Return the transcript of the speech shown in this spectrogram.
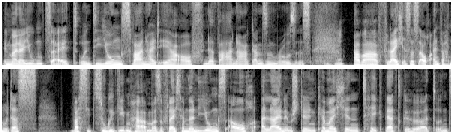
in meiner Jugendzeit. Und die Jungs waren halt eher auf Nirvana, Guns N' Roses. Mhm. Aber mhm. vielleicht ist es auch einfach nur das, was sie zugegeben haben. Also vielleicht haben dann die Jungs auch allein im stillen Kämmerchen Take That gehört und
